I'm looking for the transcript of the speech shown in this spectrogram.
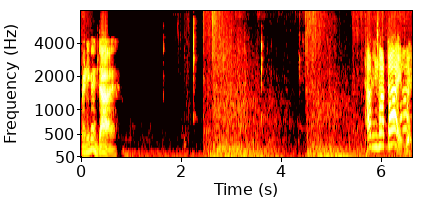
Brandon, you're gonna die. How did you not die? What,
